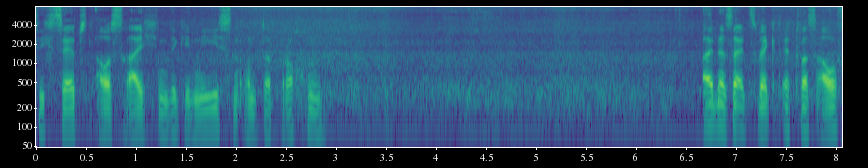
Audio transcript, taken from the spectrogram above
sich selbst ausreichende Genießen unterbrochen. Einerseits weckt etwas auf,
